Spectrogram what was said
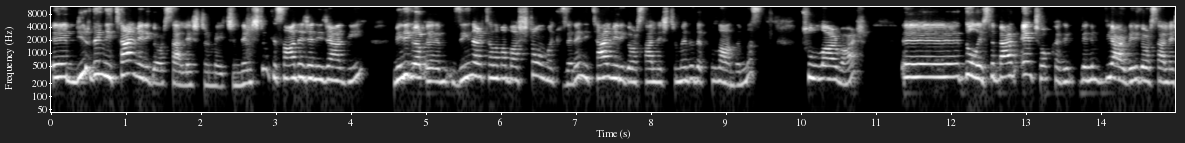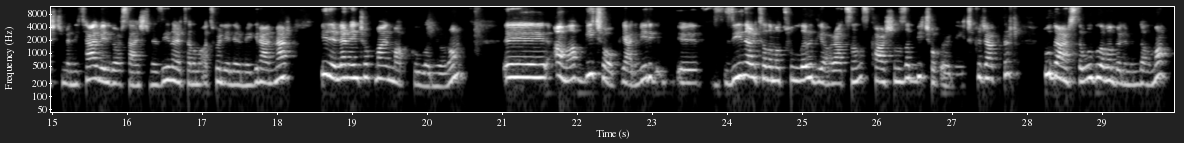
Ee, bir de nitel veri görselleştirme için demiştim ki sadece nicel değil, veri e, zihin haritalama başta olmak üzere nitel veri görselleştirmede de kullandığımız tool'lar var. E, dolayısıyla ben en çok hani benim diğer veri görselleştirme, nitel veri görselleştirme, zihin haritalama atölyelerime girenler bilirler en çok Mindmap kullanıyorum. E, ama birçok yani veri e, zihin haritalama tool'ları diye aratsanız karşınıza birçok örneği çıkacaktır. Bu derste uygulama bölümünde ama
